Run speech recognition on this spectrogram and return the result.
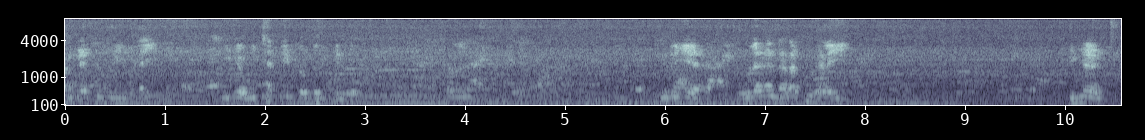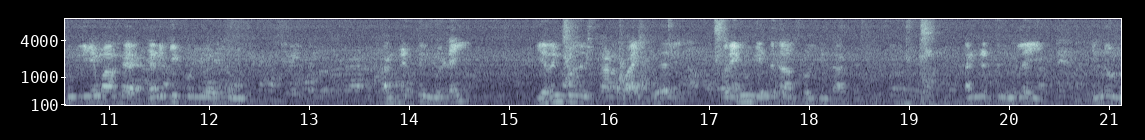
தங்கத்தினுடைய விலை மிக உச்சத்தை தொட்டிருக்கின்றது. இன்றைய உலக நடப்புகளை மிக துல்லியமாக கணிக்கக்கூடியவர்களும் தங்கத்தின் விலை இறங்குவதற்கான வாய்ப்புகள் குறைவு என்றுதான் சொல்கின்றார்கள். தங்கத்தின் விலை இன்னும்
